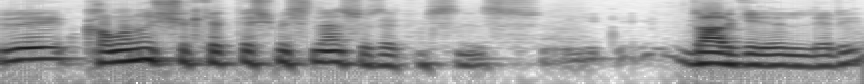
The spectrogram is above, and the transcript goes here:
Bir de kamunun şirketleşmesinden söz etmişsiniz. Dar gelirleri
